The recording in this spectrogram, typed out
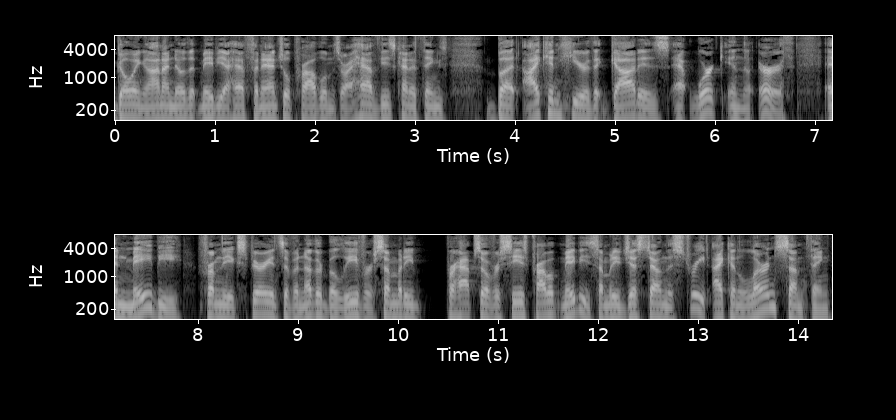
going on. I know that maybe I have financial problems or I have these kind of things, but I can hear that God is at work in the earth. And maybe from the experience of another believer, somebody perhaps overseas, probably maybe somebody just down the street, I can learn something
